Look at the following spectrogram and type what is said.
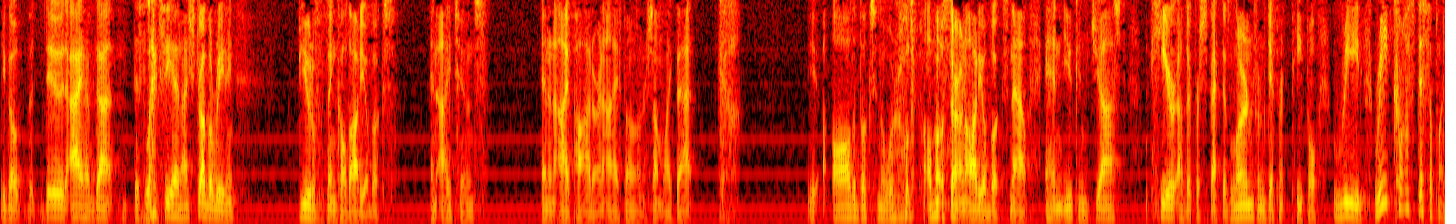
you go, but dude, I have got dyslexia and I struggle reading. Beautiful thing called audiobooks and iTunes and an iPod or an iPhone or something like that. You, all the books in the world almost are on audiobooks now, and you can just hear other perspectives, learn from different people, read, read cross discipline.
